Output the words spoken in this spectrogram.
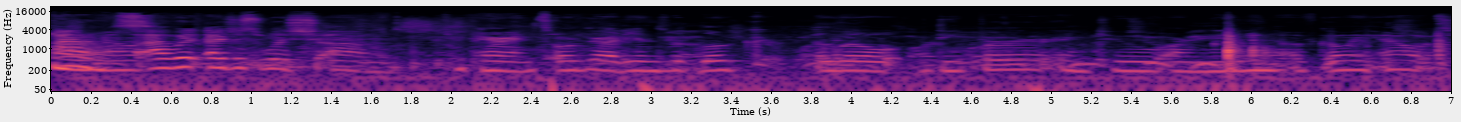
I don't know. I would. I just wish um, parents or guardians would look a little deeper into our meaning of going out,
